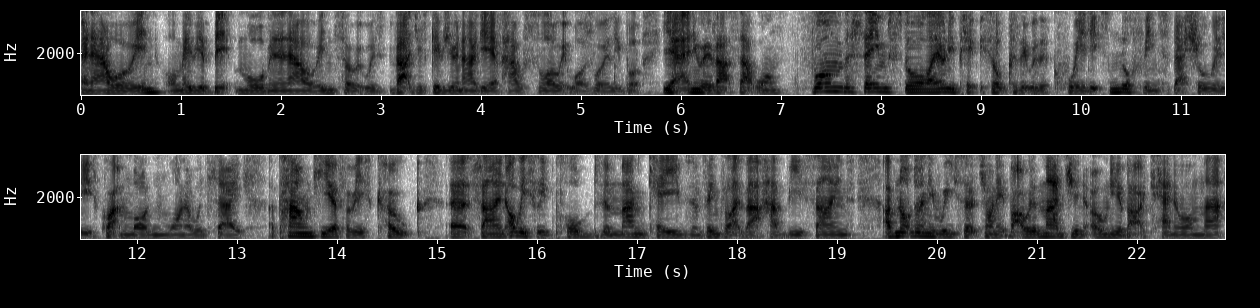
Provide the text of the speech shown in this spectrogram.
an hour in or maybe a bit more than an hour in so it was that just gives you an idea of how slow it was really. But yeah anyway that's that one. From the same stall I only picked this up because it was a quid. It's nothing special really. It's quite a modern one I would say. A pound here for this coke uh, sign. Obviously pubs and man caves and things like that have these signs. I've not done any research on it but I would imagine only about a tenner on that.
